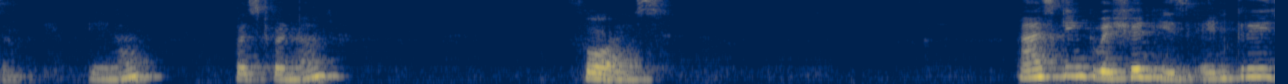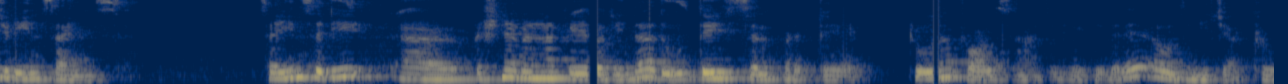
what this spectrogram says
false ಏನು first one false asking question is encouraged in science ಸೈನ್ಸಲ್ಲಿ ಪ್ರಶ್ನೆಗಳನ್ನ ಕೇಳೋದ್ರಿಂದ ಅದು ಉತ್ತೇಜಿಸಲ್ಪಡುತ್ತೆ. ಟ್ರೂನ ಫಾಲ್ಸ್ ಅಂತ ಹೇಳಿದರೆ ಹೌದು, ನಿಜ ಟ್ರೂ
